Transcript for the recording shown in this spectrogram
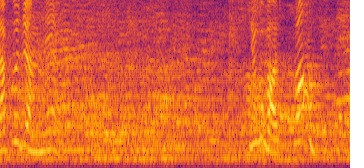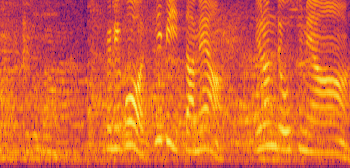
나쁘지 않네. 이거 맛있다. 그리고 팁이 있다면 이런 데 오시면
